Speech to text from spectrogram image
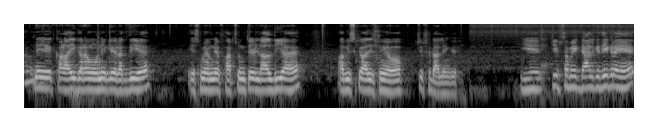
हमने एक कढ़ाई गर्म होने के लिए रख दी है। इसमें हमने फार्चून तेल डाल दिया है। अब इसके बाद इसमें हम चिप्स डालेंगे। ये चिप्स हम एक डाल के देख रहे हैं।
